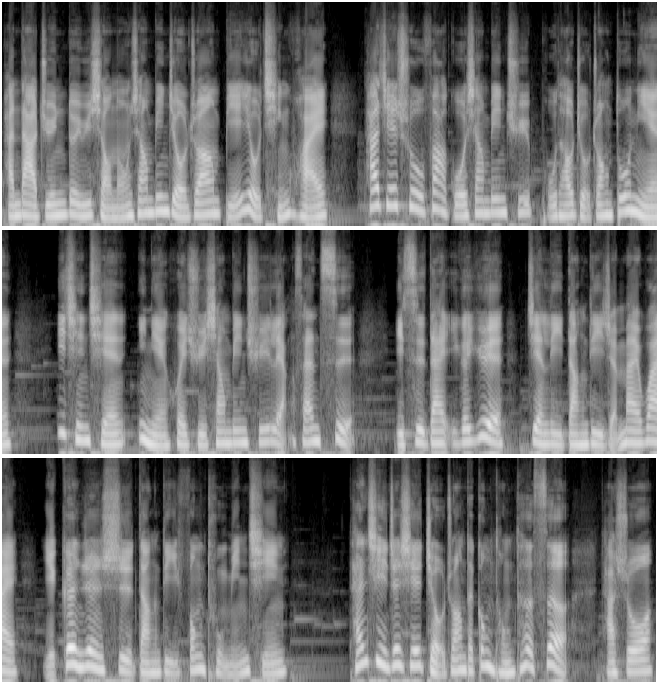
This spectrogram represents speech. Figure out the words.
潘大军对于小农香槟酒庄别有情怀，他接触法国香槟区葡萄酒庄多年，疫情前一年会去香槟区两三次，一次待一个月，建立当地人脉外，也更认识当地风土民情。谈起这些酒庄的共同特色，他说：“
